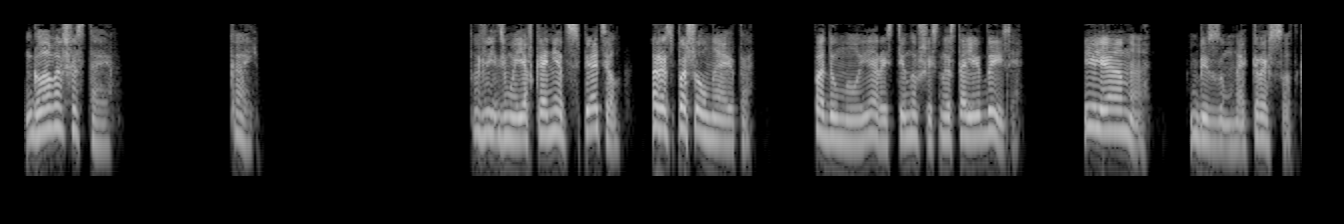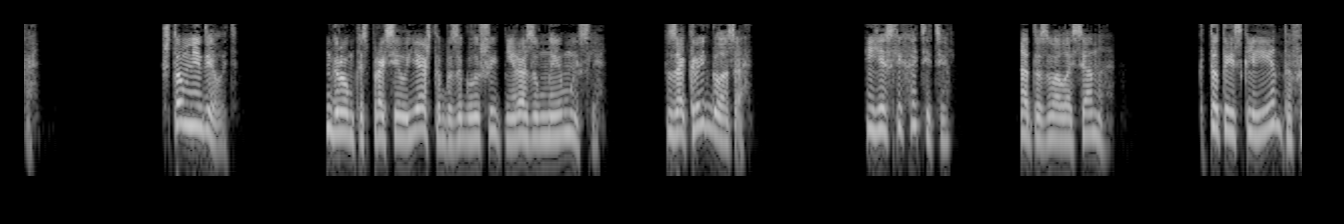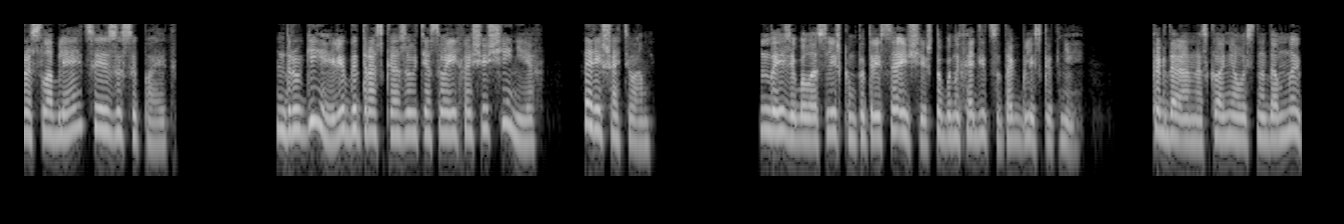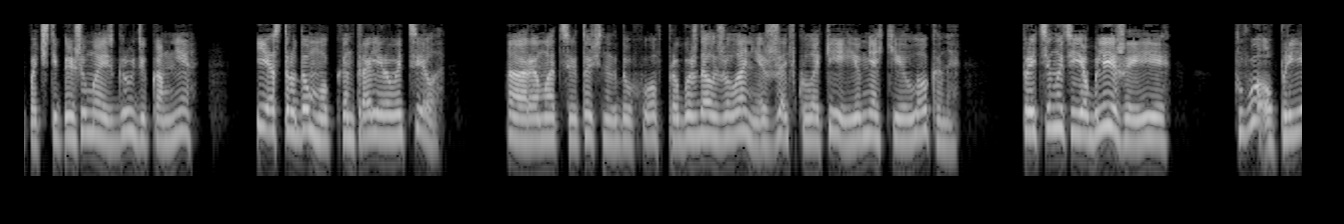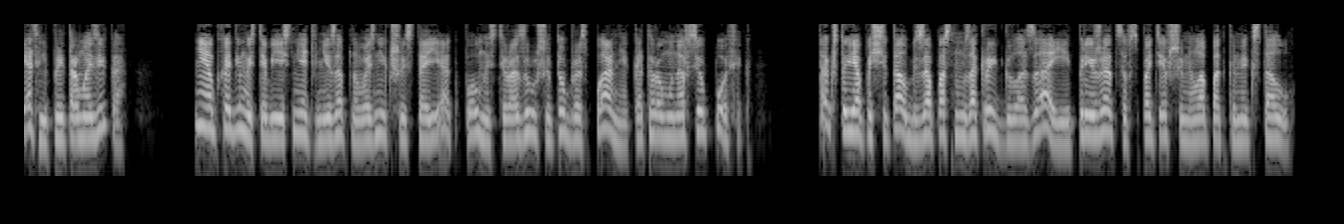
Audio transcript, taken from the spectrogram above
Глава шестая. Кай. Видимо, я в конец спятил, раз пошел на это. Подумал я, растянувшись на столе Дейзи. Или она, безумная красотка. Что мне делать? Громко спросил я, чтобы заглушить неразумные мысли. Закрыть глаза? Если хотите, отозвалась она. Кто-то из клиентов расслабляется и засыпает. Другие любят рассказывать о своих ощущениях, решать вам. Дейзи была слишком потрясающей, чтобы находиться так близко к ней. Когда она склонялась надо мной, почти прижимаясь грудью ко мне, я с трудом мог контролировать тело. А аромат цветочных духов пробуждал желание сжать в кулаке ее мягкие локоны, притянуть ее ближе и... Воу, приятель, притормози-ка. Необходимость объяснять внезапно возникший стояк полностью разрушит образ парня, которому на все пофиг. Так что я посчитал безопасным закрыть глаза и прижаться вспотевшими лопатками к столу.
